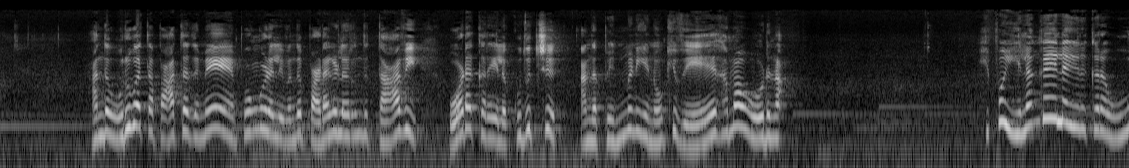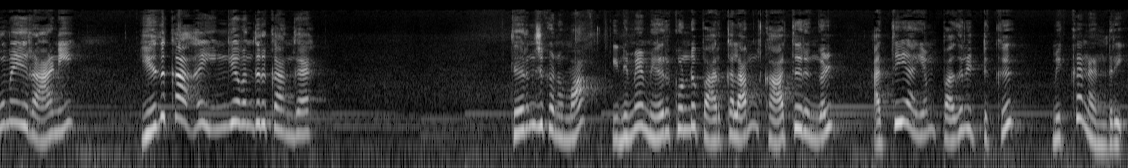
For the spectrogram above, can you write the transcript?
அந்த உருவத்தை பார்த்ததுமே பூங்குழலி வந்து படகுலேருந்து தாவி ஓடக்கரையில் குதிச்சு அந்த பெண்மணியை நோக்கி வேகமாக ஓடுனான் இப்போ இலங்கையில் இருக்கிற ஊமை ராணி எதுக்காக இங்கே வந்திருக்காங்க? தெரிஞ்சுக்கணுமா? இனிமே மேற்கொண்டு பார்க்கலாம். காத்திருங்கள். அத்தியாயம் பதினெட்டுக்கு மிக்க நன்றி.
